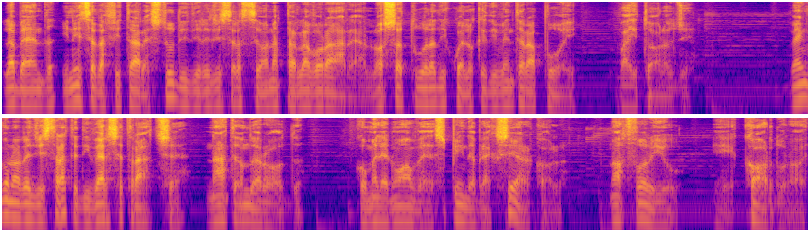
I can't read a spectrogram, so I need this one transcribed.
la band inizia ad affittare studi di registrazione per lavorare all'ossatura di quello che diventerà poi Vitology. Vengono registrate diverse tracce nate on the road, come le nuove Spin the Black Circle, Not For You e Corduroy.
